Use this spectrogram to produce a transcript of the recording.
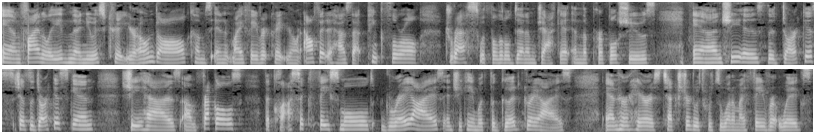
And finally, the newest Create Your Own doll comes in my favorite Create Your Own outfit. It has that pink floral dress with the little denim jacket and the purple shoes. And she is the darkest, she has the darkest skin. She has um, freckles, the classic face mold, gray eyes, and she came with the good gray eyes. And her hair is textured, which was one of my favorite wigs.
